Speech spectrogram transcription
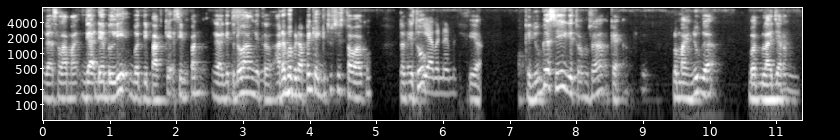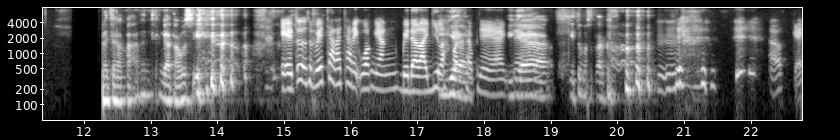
nggak selama nggak dia beli buat dipakai simpan nggak gitu doang gitu ada beberapa yang kayak gitu sih setahu aku dan itu Iya benar. oke juga sih gitu misalnya kayak lumayan juga buat belajar Hmm. belajar apaan nanti nggak tahu sih Ya itu sebenarnya cara cari uang yang beda lagi lah Iya. konsepnya ya. iya itu maksud aku. Oke.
